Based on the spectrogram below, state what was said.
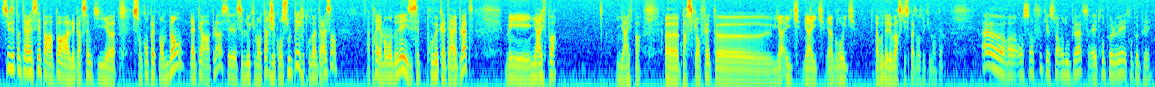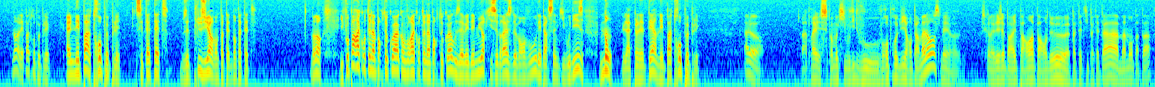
Si vous êtes intéressé par rapport à des personnes qui euh, sont complètement dedans, La Terre à plat, c'est le documentaire que j'ai consulté, j'ai trouvé intéressant. Après, à un moment donné, ils essaient de prouver que la Terre est plate, mais ils n'y arrivent pas. Ils n'y arrivent pas. Parce qu'en fait, il y a un hic, il y a un hic, il y a un gros hic. À vous d'aller voir ce qui se passe dans ce documentaire. Alors, on s'en fout qu'elle soit ronde ou plate, elle est trop polluée et trop peuplée. Non, elle n'est pas trop peuplée. Elle n'est pas trop peuplée. C'est ta tête. Vous êtes plusieurs dans ta tête. Dans ta tête. Non, non, il faut pas raconter n'importe quoi. Quand vous racontez n'importe quoi, vous avez des murs qui se dressent devant vous, des personnes qui vous disent non, la planète Terre n'est pas trop peuplée. Alors, après, c'est pas moi qui vous dis de vous, reproduire en permanence, mais euh, parce qu'on a déjà parlé de parents 1, parents 2, euh, patati patata, maman, papa.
